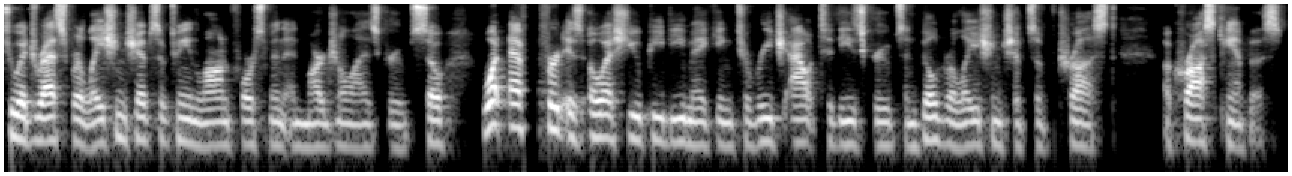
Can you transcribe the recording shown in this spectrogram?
to address relationships between law enforcement and marginalized groups. So, what effort is OSUPD making to reach out to these groups and build relationships of trust across campus?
